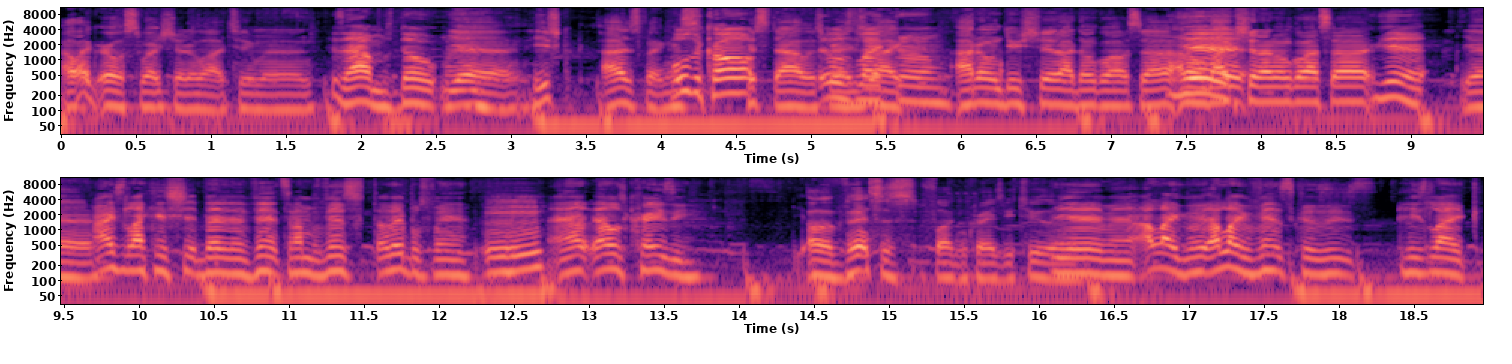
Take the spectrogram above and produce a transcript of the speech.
I like Earl Sweatshirt a lot too, man. His album's dope, man. Yeah, he's. I just think What was it called? his style is It was like, like, um, I don't do shit. I don't go outside. I Yeah. don't like shit. I don't go outside. Yeah, Yeah. I used to like his shit better than Vince, and I'm a Vince Staples fan. Mhm. And that, that was crazy. Oh, Vince is fucking crazy too, though. Yeah, man. I like I like Vince because he's he's like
